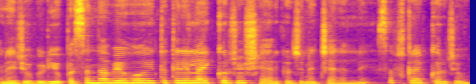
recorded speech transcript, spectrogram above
અને જો વીડિયો પસંદ આવ્યો હોય, તો તેને લાઇક કરજો, શેર કરજો અને ચેનલને સબસ્ક્રાઈબ કરજો.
